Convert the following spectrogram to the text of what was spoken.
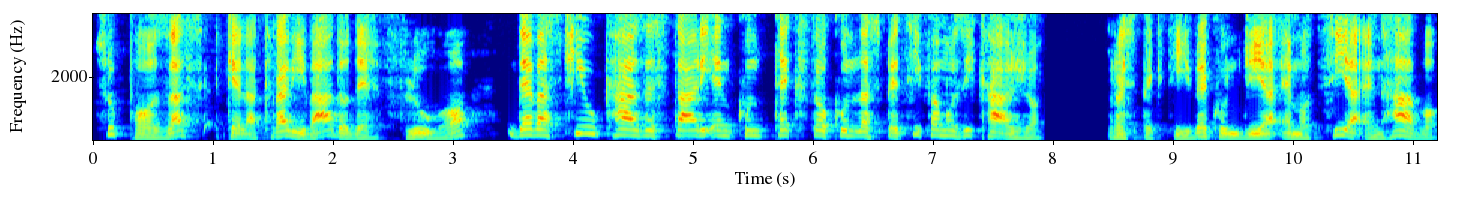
supposas che la travivado de fluo devas ciu case stari en contexto cun la specifa musicajo, respektive cun gia emozia en havo.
